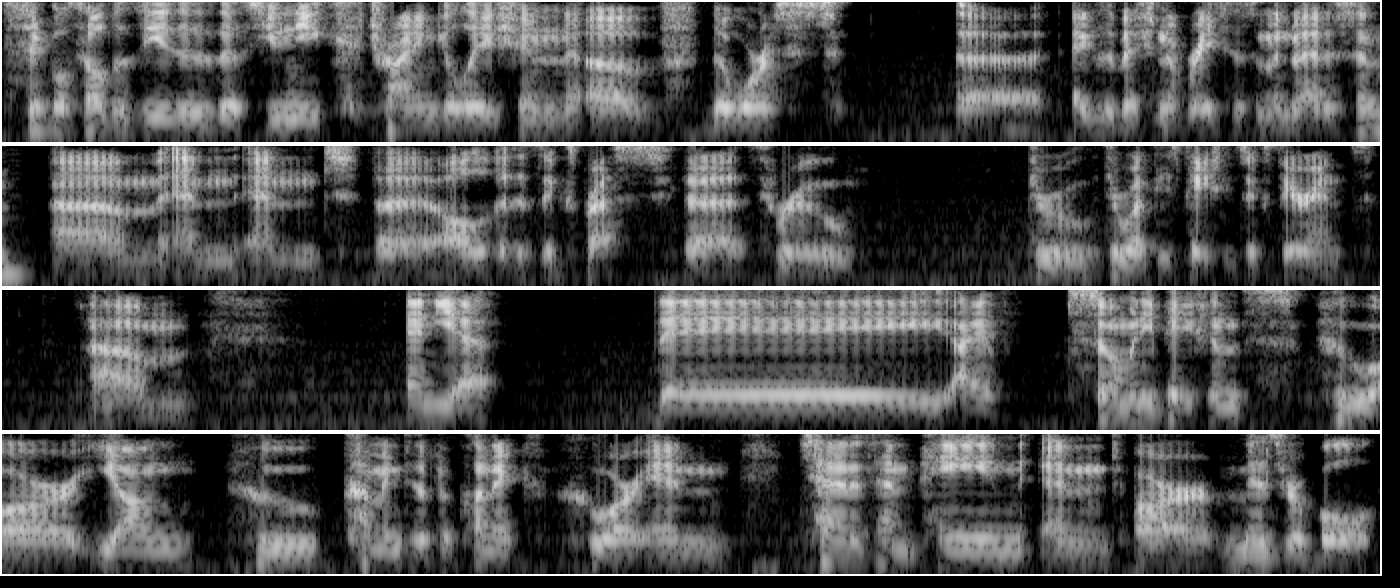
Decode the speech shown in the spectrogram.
sickle cell disease is this unique triangulation of the worst uh, exhibition of racism in medicine, um, and and uh, all of it is expressed uh, through through through what these patients experience, um, and yet they I have so many patients who are young who come into the clinic who are in 10 out of 10 pain and are miserable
